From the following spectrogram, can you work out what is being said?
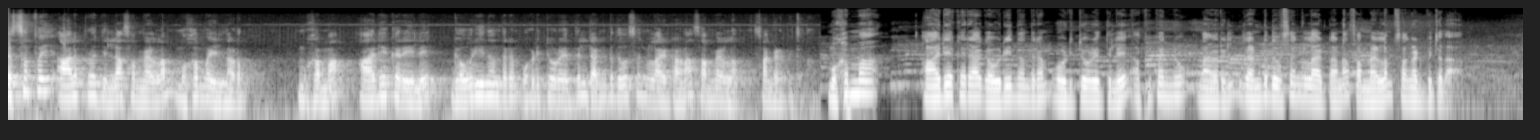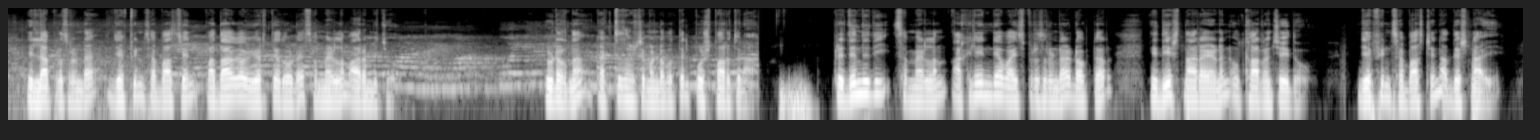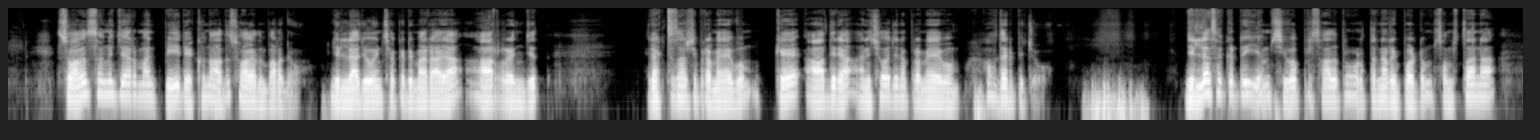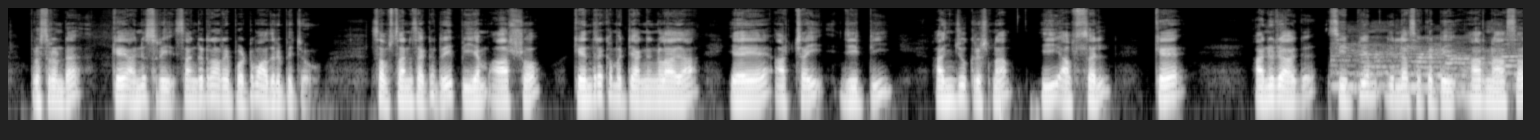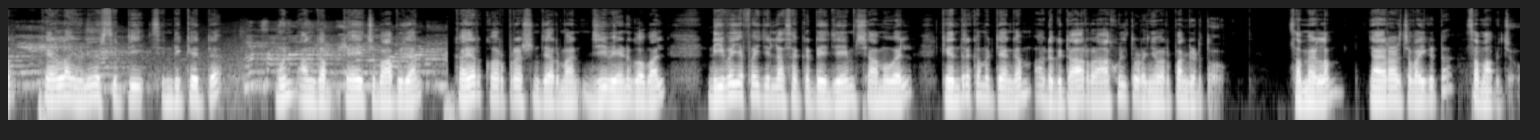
S F I Alappuzha ജില്ലാ സമ്മേളനം മുഹമ്മയിൽ നടന്നു. മുഹമ്മ ആര്യക്കരയിലെ ഗൗരീനന്ദനം ഓഡിറ്റോറിയത്തിൽ രണ്ട് ദിവസങ്ങളായിട്ടാണ് സമ്മേളനം സംഘടിപ്പിച്ചത്. മുഹമ്മ ആര്യക്കര ഗൗരീനന്ദനം ഓഡിറ്റോറിയത്തിലെ അഭിമന്യു നഗറിൽ രണ്ട് ദിവസങ്ങളിലായിട്ടാണ് സമ്മേളനം സംഘടിപ്പിച്ചത്. ജില്ലാ പ്രസിഡന്റ് ജെഫിൻ സെബാസ്റ്റ്യൻ പതാക ഉയർത്തിയതോടെ സമ്മേളനം ആരംഭിച്ചു. തുടർന്ന് രക്തസാക്ഷി മണ്ഡപത്തിൽ പുഷ്പാർച്ചന. പ്രതിനിധി സമ്മേളനം അഖിലേന്ത്യാ vice president doctor Nitish Narayanan ഉദ്ഘാടനം ചെയ്തു. ജെഫിൻ സെബാസ്റ്റ്യൻ അധ്യക്ഷനായി. സ്വാഗത സംഘം ചെയർമാൻ പി രഘുനാഥ് സ്വാഗതം പറഞ്ഞു. ജില്ലാ ജോയിന്റ് സെക്രട്ടറിമാരായ ആർ രഞ്ജിത്ത് രക്തസാക്ഷി പ്രമേയവും കെ ആതിര അനുശോചന പ്രമേയവും അവതരിപ്പിച്ചു. ജില്ലാ സെക്രട്ടറി എം ശിവപ്രസാദ് പ്രവർത്തന റിപ്പോർട്ടും സംസ്ഥാന പ്രസിഡന്റ് കെ അനുശ്രീ സംഘടനാ റിപ്പോർട്ടും അവതരിപ്പിച്ചു. സംസ്ഥാന secretary P M Arsho കേന്ദ്ര കമ്മിറ്റി അംഗങ്ങളായ A A Akshay G T Anju Krishna E Afsal K Anurag C P M ജില്ലാ secretary R Nasar Kerala university syndicate മുൻ അംഗം K H Babujan coir corporation chairman G Venugopal DYFI ജില്ലാ secretary James Samuel കേന്ദ്ര committee അംഗം advocate R Rahul തുടങ്ങിയവർ പങ്കെടുത്തു. സമ്മേളനം ഞായറാഴ്ച വൈകിട്ട് സമാപിച്ചു.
